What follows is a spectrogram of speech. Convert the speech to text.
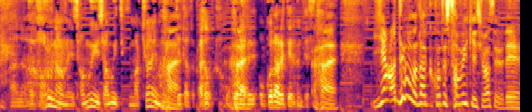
あの春なのに寒い寒いって、まあ、去年も言ってたとか、怒られ怒られてるんですはい。いや、でもなんか今年寒い気しますよね。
